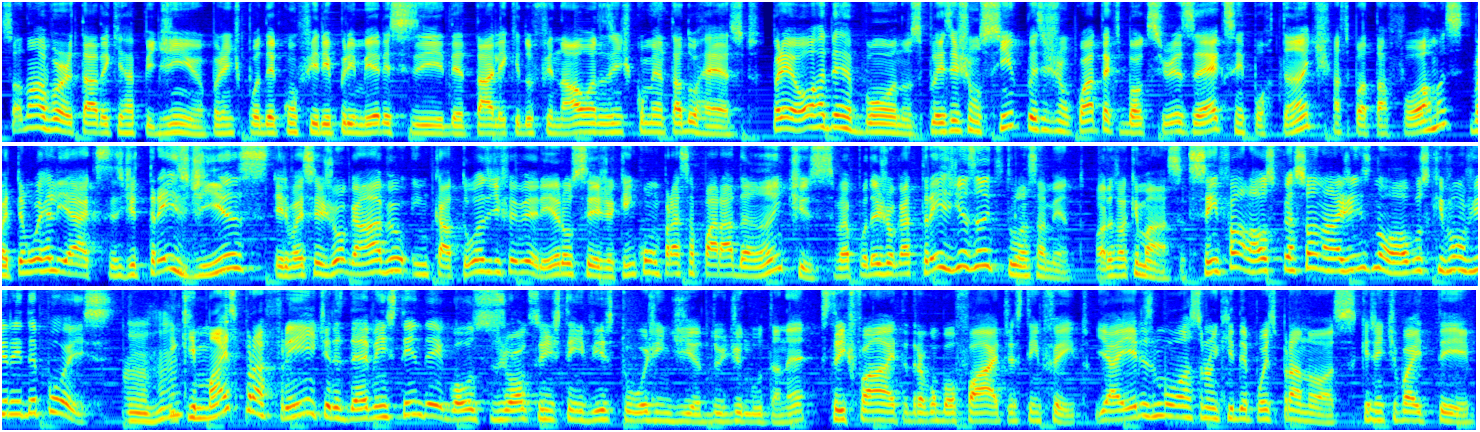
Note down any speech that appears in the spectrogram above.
Só dar uma voltada aqui rapidinho, pra gente poder conferir primeiro esse detalhe aqui do final, antes da gente comentar do resto. Pré-order bônus, Playstation 5, Playstation 4, Xbox Series X, é importante, as plataformas. Vai ter um Early Access de 3 dias, ele vai ser jogável em 14 de fevereiro, ou seja, quem comprar essa parada antes, vai poder jogar 3 dias antes do lançamento. Olha só que massa. Sem falar os personagens novos que vão vir aí depois. Uhum. E que mais pra frente eles devem estender, igual os jogos que a gente tem visto hoje em dia de luta, né? Street Fighter, Dragon Ball Fighters têm feito. E aí eles mostram aqui depois pra nós que a gente vai ter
